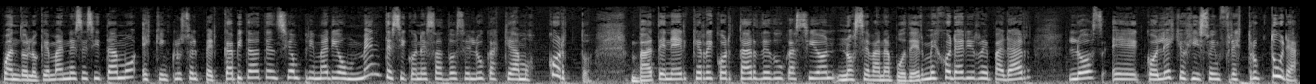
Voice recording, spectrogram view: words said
cuando lo que más necesitamos es que incluso el per cápita de atención primaria aumente si con esas 12 lucas quedamos cortos. Va a tener que recortar de educación, no se van a poder mejorar y reparar los eh, colegios y su infraestructura.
